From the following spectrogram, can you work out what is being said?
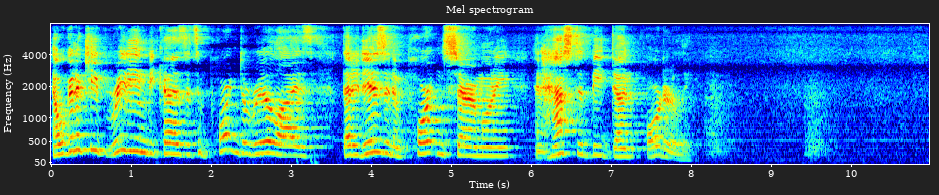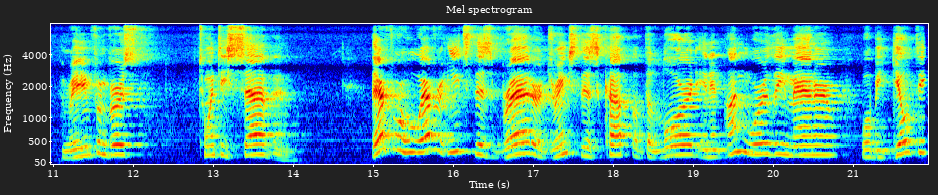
Now we're going to keep reading because it's important to realize that it is an important ceremony and has to be done orderly. I'm reading from verse 27. Therefore, whoever eats this bread or drinks this cup of the Lord in an unworthy manner will be guilty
